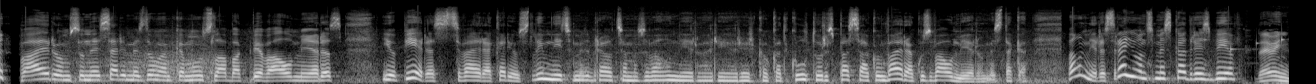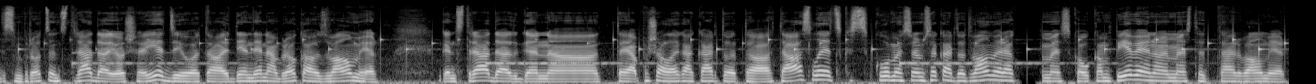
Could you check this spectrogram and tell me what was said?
Vairums, un es arī mēs domājam, ka mums labāk pie Valmieras, jo pierasts vairāk arī uz slimnīcu. Mēs braucam uz Valmieru, arī, arī ir kaut kāda kultūras pasākuma, vairāk uz Valmieru. Mēs tā kā Valmieras rajons mēs kādreiz bijām. 90% strādājošie iedzīvotāji dien dienā braukā uz Valmieru gan strādāt, gan tajā pašā laikā kārtot tās lietas, kas, ko mēs varam sakārtot Valmērā. Ja mēs kaut kam pievienojamies, tad tā ir Valmiera.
